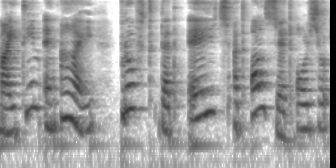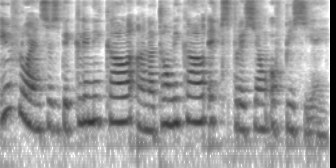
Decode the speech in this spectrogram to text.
my team and I proved that age at onset also influences the clinical anatomical expression of PCA.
